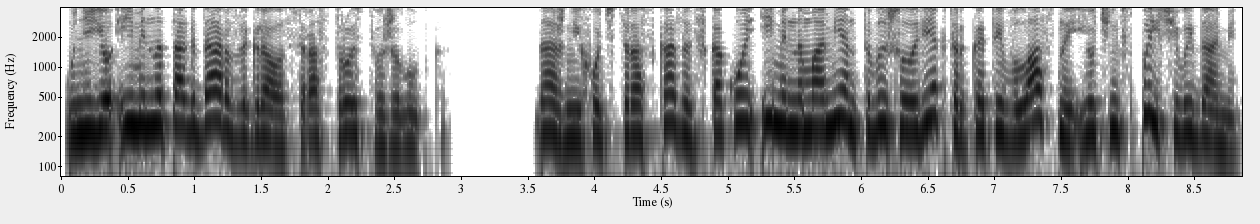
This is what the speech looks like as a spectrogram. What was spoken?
У нее именно тогда разыгралось расстройство желудка. Даже не хочется рассказывать, в какой именно момент вышел ректор к этой властной и очень вспыльчивой даме.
